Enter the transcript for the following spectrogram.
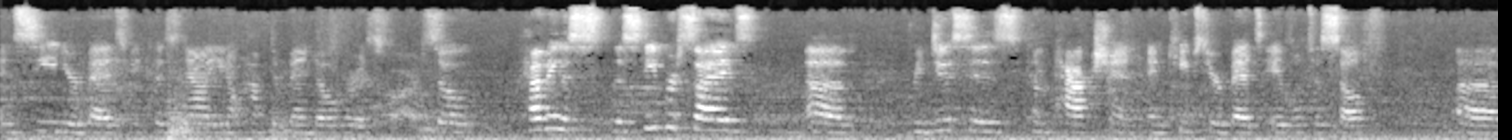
and seed your beds because now you don't have to bend over as far. So having the, the steeper sides uh, reduces compaction and keeps your beds able to self uh,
